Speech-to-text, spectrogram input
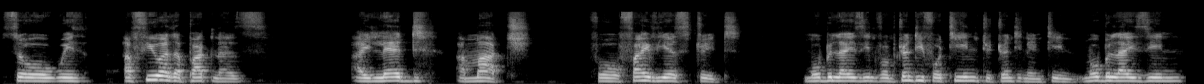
So, with a few other partners, I led a march for five years straight, mobilizing from 2014 to 2019, mobilizing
